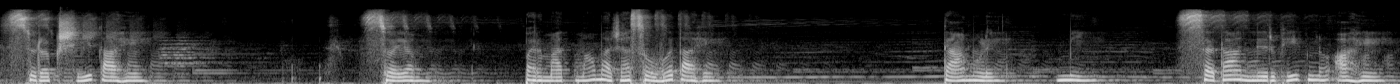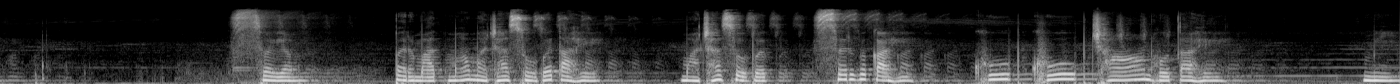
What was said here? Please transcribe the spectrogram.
सुरक्षित आहे. स्वयं परमात्मा माझ्यासोबत आहे. त्यामुळे मी सदा निर्विघ्न आहे. स्वयं परमात्मा माझ्यासोबत आहे. माझ्यासोबत सर्व काही खूप खूप छान होत आहे. मी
